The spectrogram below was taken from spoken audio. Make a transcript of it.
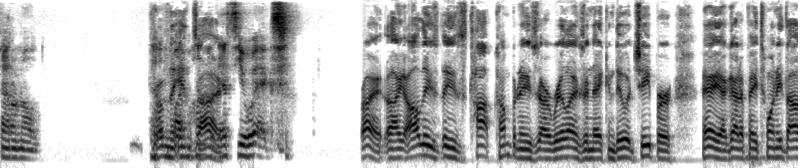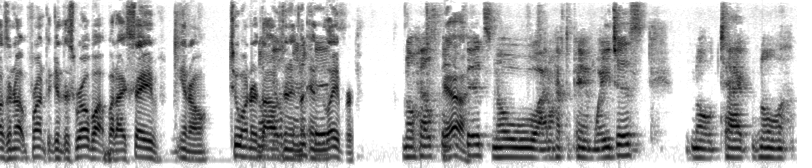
I don't know, the from the inside. SUX. Right. Like all these, these top companies are realizing they can do it cheaper. Hey, I got to pay 20,000 up front to get this robot, but I save, you know, 200,000 no in, in labor. No health benefits. Yeah. No, I don't have to pay him wages. No tag, no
